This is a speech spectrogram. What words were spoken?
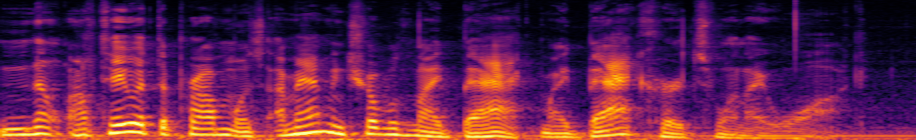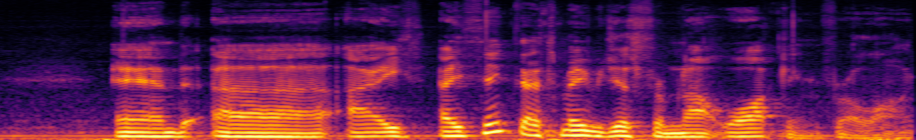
No, I'll tell you what the problem was. I'm having trouble with my back. My back hurts when I walk, and uh, I I think that's maybe just from not walking for a long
